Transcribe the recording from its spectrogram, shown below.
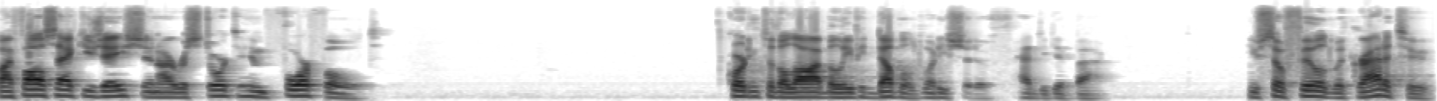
by false accusation, I restore to him fourfold. According to the law, I believe he doubled what he should have had to give back. He's so filled with gratitude.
